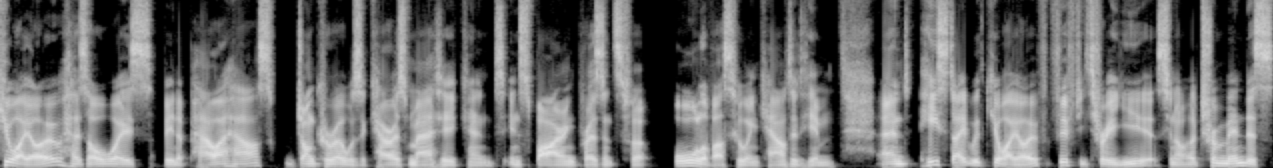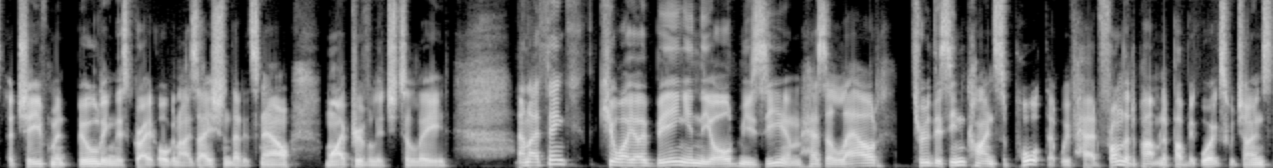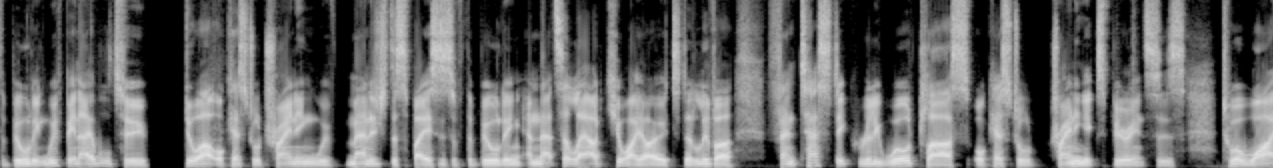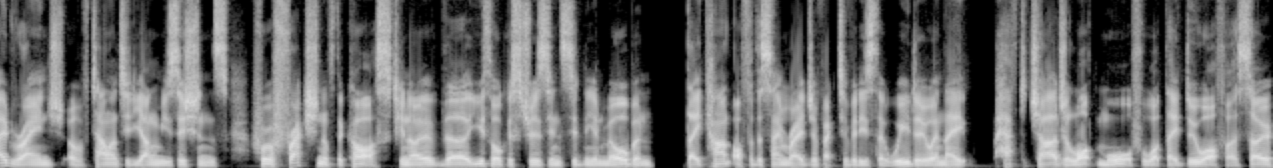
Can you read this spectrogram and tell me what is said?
QYO has always been a powerhouse. John Curro was a charismatic and inspiring presence for all of us who encountered him. And he stayed with QYO for 53 years, you know, a tremendous achievement building this great organization that it's now my privilege to lead. And I think QYO being in the old museum has allowed through this in-kind support that we've had from the Department of Public Works, which owns the building, we've been able to do our orchestral training. We've managed the spaces of the building, and that's allowed QYO to deliver fantastic, really world class orchestral training experiences to a wide range of talented young musicians for a fraction of the cost. You know, the youth orchestras in Sydney and Melbourne. They can't offer the same range of activities that we do, and they have to charge a lot more for what they do offer. So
